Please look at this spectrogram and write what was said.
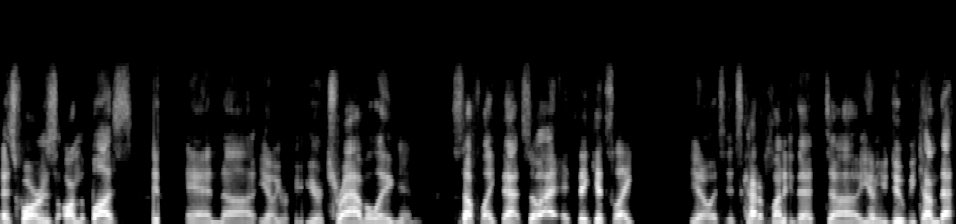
as far as on the bus, and uh, you know, you're, you're traveling and stuff like that. So I, I think it's like, you know, it's it's kind of funny that uh, you know you do become that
